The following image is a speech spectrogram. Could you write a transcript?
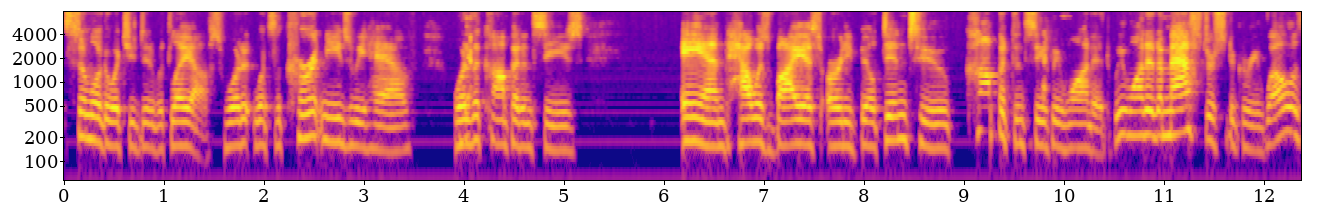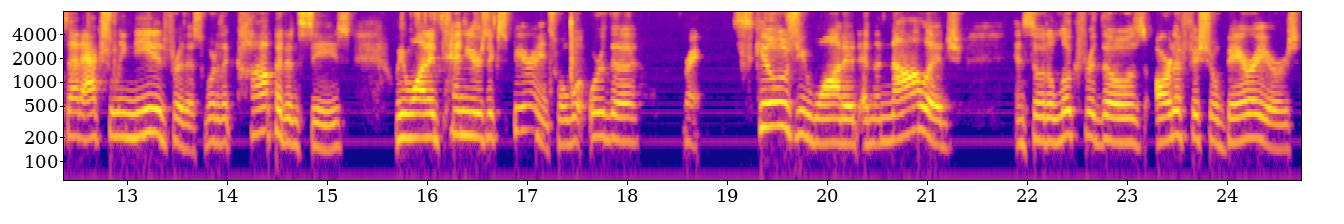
similar to what you did with layoffs, what what's the current needs we have? What yeah. are the competencies? And how is bias already built into competencies we wanted? We wanted a master's degree. Well, is that actually needed for this? What are the competencies? We wanted 10 years experience. Well, what were the skills you wanted and the knowledge and so to look for those artificial barriers,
